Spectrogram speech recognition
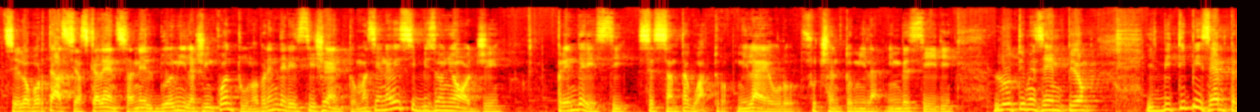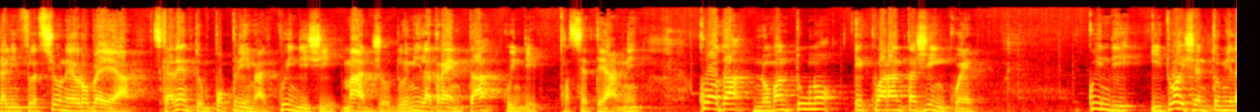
se lo portassi a scadenza nel 2051 prenderesti 100, ma se ne avessi bisogno oggi prenderesti 64.000 euro su 100.000 investiti. L'ultimo esempio, il BTP sempre all'inflazione europea, scadente un po' prima, il 15 maggio 2030, quindi tra 7 anni, quota 91,45. Quindi i tuoi 100.000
